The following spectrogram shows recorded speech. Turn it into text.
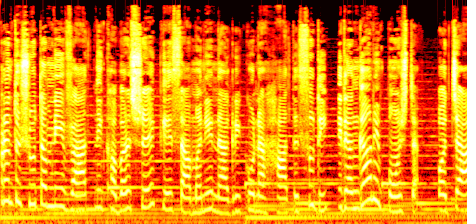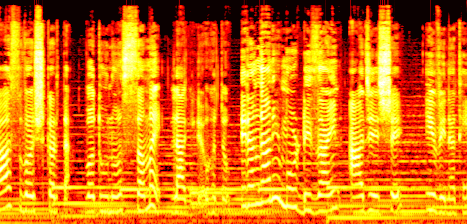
પરંતુ શું તમને વાતની ખબર છે કે સામાન્ય નાગરિકોના હાથ સુધી તિરંગાને પહોંચતા પચાસ વર્ષ કરતા વધુનો સમય લાગી ગયો હતો. તિરંગાની મૂળ ડિઝાઇન આજે છે એવી નથી.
